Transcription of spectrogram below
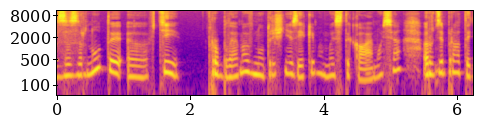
зазирнути е, в ті проблеми внутрішні, з якими ми стикаємося, розібрати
